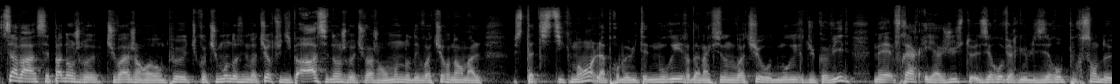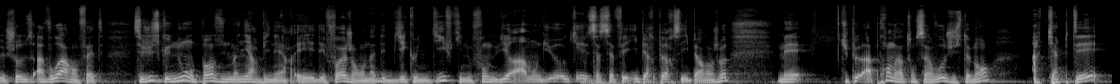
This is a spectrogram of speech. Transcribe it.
ça va, c'est pas dangereux, tu vois, genre on peut, quand tu montes dans une voiture, tu dis pas ah c'est dangereux, tu vois, genre on monte dans des voitures normales. Statistiquement, la probabilité de mourir d'un accident de voiture ou de mourir du Covid, mais frère, il y a juste 0,0% de choses à voir en fait. C'est juste que nous on pense d'une manière binaire et des fois genre on a des biais cognitifs qui nous font nous dire ah mon dieu, ok ça ça fait hyper peur, c'est hyper dangereux, mais tu peux apprendre à ton cerveau justement à capter,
